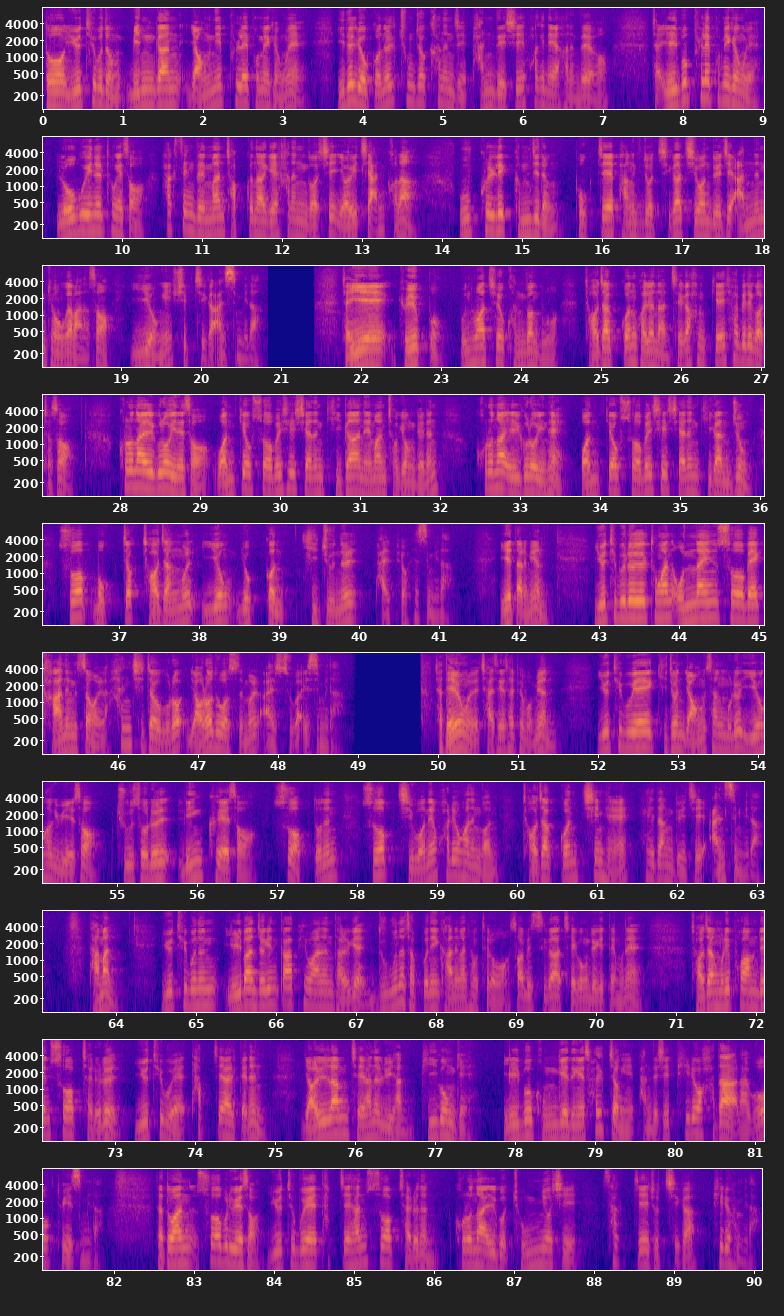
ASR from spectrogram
또 유튜브 등 민간 영리 플랫폼의 경우에 이들 요건을 충족하는지 반드시 확인해야 하는데요. 자, 일부 플랫폼의 경우에 로그인을 통해서 학생들만 접근하게 하는 것이 여의치 않거나 우클릭 금지 등 복제 방지 조치가 지원되지 않는 경우가 많아서 이용이 쉽지가 않습니다. 자, 이에 교육부, 문화체육관광부, 저작권 관련 단체가 함께 협의를 거쳐서 코로나19로 인해서 원격 수업을 실시하는 기간에만 적용되는 코로나19로 인해 원격 수업을 실시하는 기간 중 수업 목적 저작물 이용 요건 기준을 발표했습니다. 이에 따르면 유튜브를 통한 온라인 수업의 가능성을 한시적으로 열어두었음을 알 수가 있습니다. 자, 내용을 자세히 살펴보면 유튜브의 기존 영상물을 이용하기 위해서 주소를 링크해서 수업 또는 수업 지원에 활용하는 건 저작권 침해에 해당되지 않습니다. 다만 유튜브는 일반적인 카페와는 다르게 누구나 접근이 가능한 형태로 서비스가 제공되기 때문에 저작물이 포함된 수업 자료를 유튜브에 탑재할 때는 열람 제한을 위한 비공개, 일부 공개 등의 설정이 반드시 필요하다라고 되어 있습니다. 자, 또한 수업을 위해서 유튜브에 탑재한 수업 자료는 코로나19 종료 시 삭제 조치가 필요합니다.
